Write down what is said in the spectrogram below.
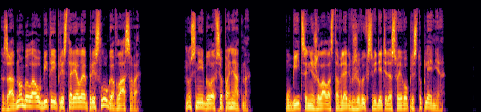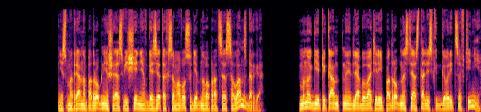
Заодно была убита и престарелая прислуга Власова. Но с ней было все понятно. Убийца не желал оставлять в живых свидетеля своего преступления. Несмотря на подробнейшее освещение в газетах самого судебного процесса Ландсберга, многие пикантные для обывателей подробности остались, как говорится, в тени.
